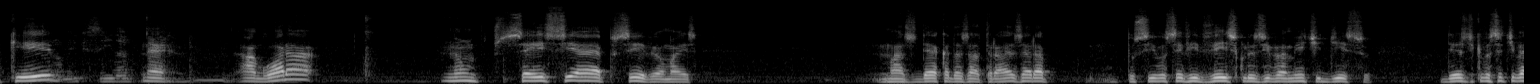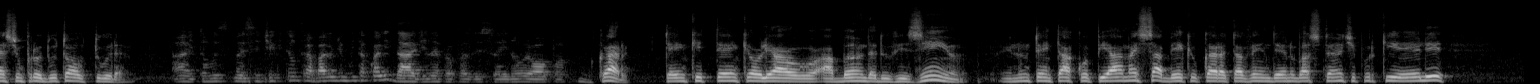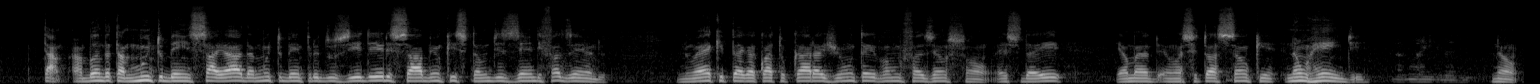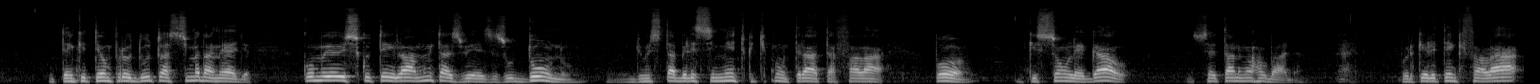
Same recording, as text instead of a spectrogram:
que sim, né? né, agora não sei se é possível, mas umas décadas atrás era possível você viver exclusivamente disso, desde que você tivesse um produto à altura. Ah, então você, mas você tinha que ter um trabalho de muita qualidade, né, pra fazer isso aí na Europa. Claro, tem que, tem que olhar o- a banda do vizinho e não tentar copiar, mas saber que o cara está vendendo bastante porque ele. Tá, a banda está muito bem ensaiada, muito bem produzida e eles sabem o que estão dizendo e fazendo. Não é que pega quatro caras junta e vamos fazer um som. Isso daí é uma, é uma situação que não rende. Mas não rende mesmo. Não. Tem que ter um produto acima da média. Como eu escutei lá muitas vezes, o dono de um estabelecimento que te contrata falar, pô, que som legal, você está numa roubada. É. Porque ele tem que falar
